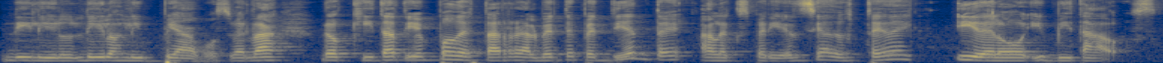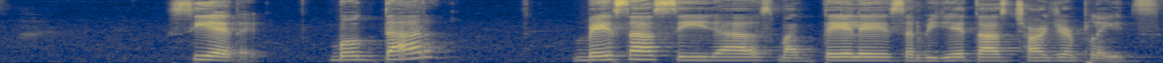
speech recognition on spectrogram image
ni, ni, los limpiamos, ¿verdad? Nos quita tiempo de estar realmente pendiente a la experiencia de ustedes y de los invitados. 7. Montar mesas, sillas, manteles, servilletas, charger plates.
